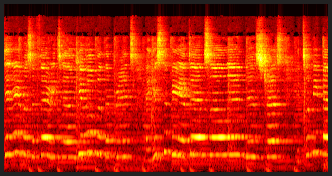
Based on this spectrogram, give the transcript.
Today was a fairy tale, you were the prince. I used to be a damsel in distress. You took me by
